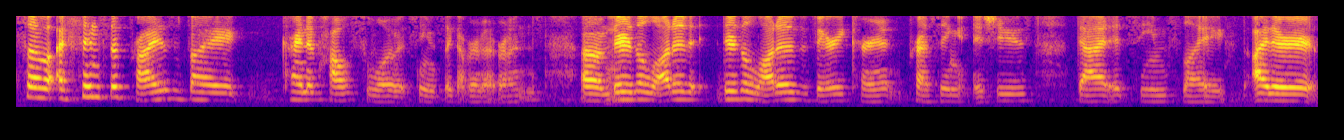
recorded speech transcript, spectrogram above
So I've been surprised by kind of how slow it seems the government runs. Um, hmm. there's a lot of there's a lot of very current pressing issues that it seems like either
